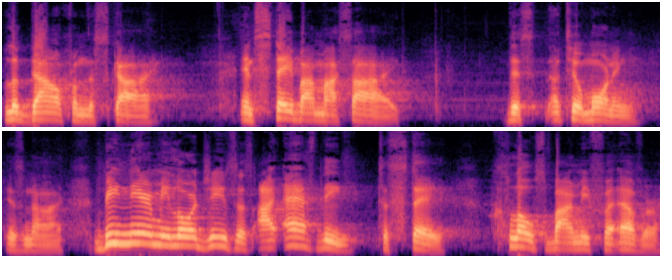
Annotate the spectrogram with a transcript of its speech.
Look down from the sky and stay by my side this uh, until morning is nigh. Be near me, Lord Jesus. I ask thee to stay close by me forever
